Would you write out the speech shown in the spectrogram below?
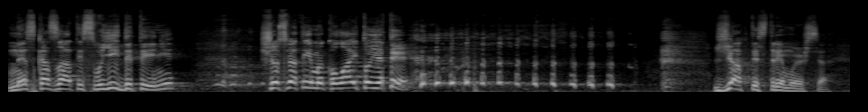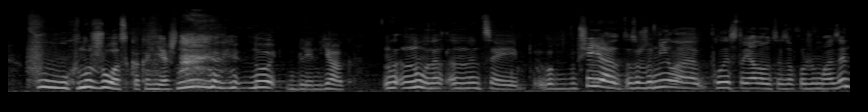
не сказати своїй дитині, що святий Миколай то є ти? Як ти стримуєшся? Фух, ну жорстко, звісно. ну, блін, як? Ну, Ну, не, не цей. Взагалі, я зрозуміла, коли стояла, оце заходжу в магазин,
